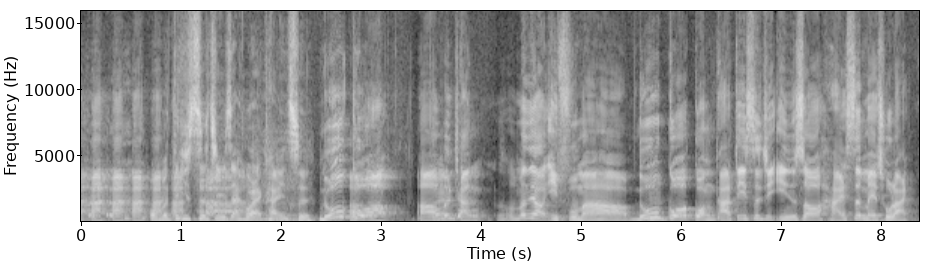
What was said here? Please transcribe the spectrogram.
我们第四季再回来看一次。如果啊，我们讲我们要 if 嘛哈，如果广达第四季营收还是没出来，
